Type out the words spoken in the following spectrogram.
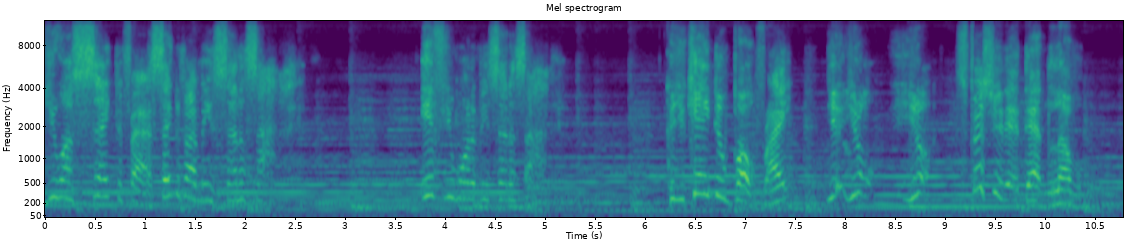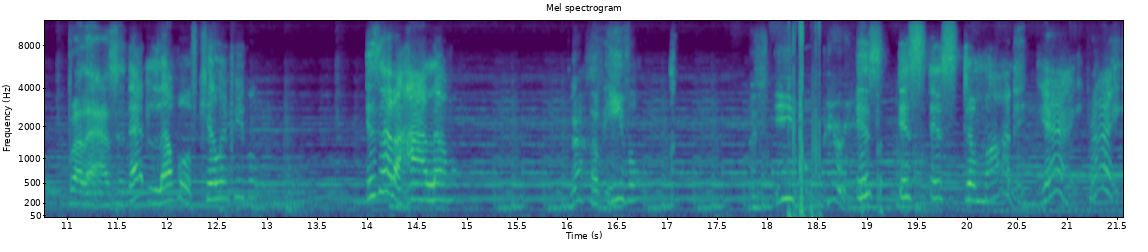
You are sanctified. Sanctified means set aside. If you want to be set aside. Because you can't do both, right? You, you don't, you don't, especially at that level, Brother Allison, that level of killing people, is that a high level Yes. of evil? It's evil, period. It's it's it's demonic. Yeah, right.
